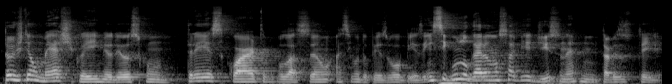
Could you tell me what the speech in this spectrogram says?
Então a gente tem um México aí, meu Deus, com 3 quartos da população acima do peso obesa. Em segundo lugar, eu não sabia disso, né? Talvez eu esteja,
